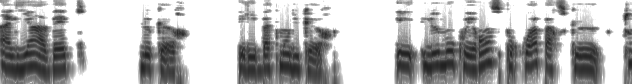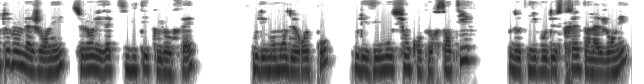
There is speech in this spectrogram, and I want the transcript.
un lien avec le cœur et les battements du cœur. Et le mot cohérence, pourquoi? Parce que tout au long de la journée, selon les activités que l'on fait, ou les moments de repos, ou les émotions qu'on peut ressentir, notre niveau de stress dans la journée,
